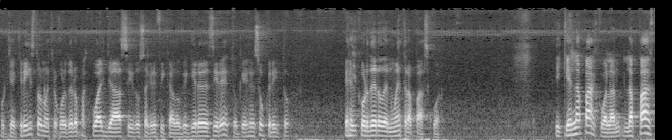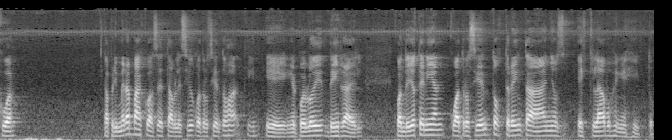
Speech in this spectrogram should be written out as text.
porque Cristo, nuestro Cordero Pascual, ya ha sido sacrificado. ¿Qué quiere decir esto? Que Jesucristo es el Cordero de nuestra Pascua. ¿Y qué es la Pascua? La, Pascua, la primera Pascua se estableció 400 eh, en el pueblo de Israel, cuando ellos tenían 430 años esclavos en Egipto.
